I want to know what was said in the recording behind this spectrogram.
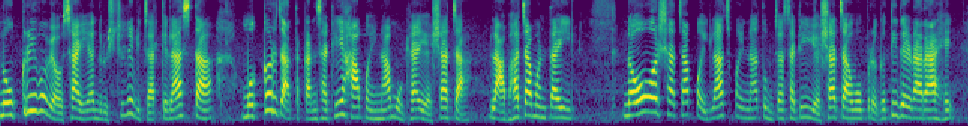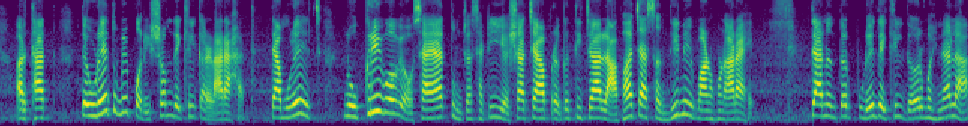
नोकरी व व्यवसाय या दृष्टीने विचार केला असता मकर जातकांसाठी हा महिना मोठ्या यशाचा लाभाचा म्हणता येईल. नववर्षाचा पहिलाच महिना तुमच्यासाठी यशाचा व प्रगती देणारा आहे. अर्थात तेवढे तुम्ही परिश्रम देखील करणार आहात. त्यामुळेच नोकरी व व्यवसायात तुमच्यासाठी यशाच्या प्रगतीच्या लाभाच्या संधी निर्माण होणार आहे. त्यानंतर पुढे देखील दर महिन्याला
